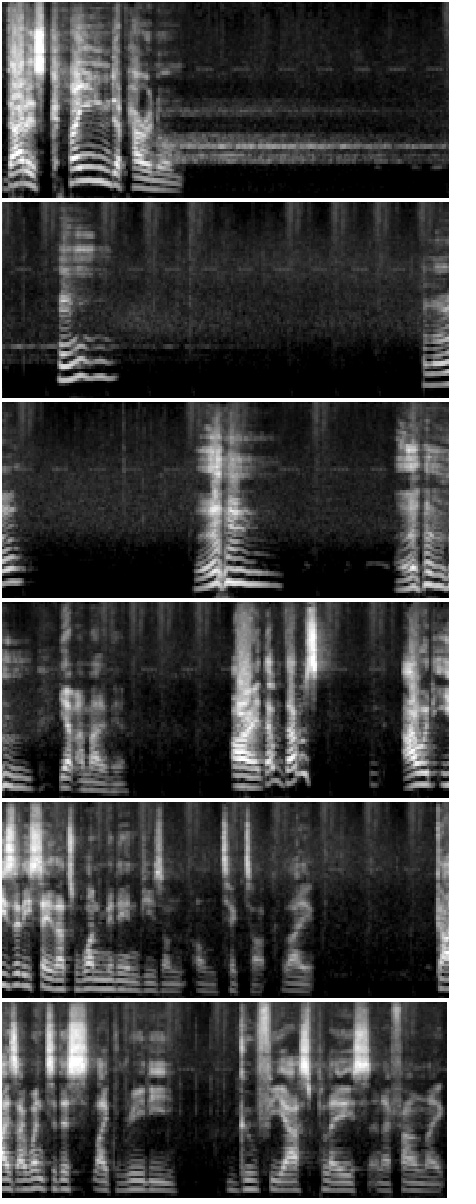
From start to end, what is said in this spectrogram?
That is kinda paranormal. Oh. Hello? yep, I'm out of here. Alright, that, that was I would easily say that's 1 million views on, on TikTok. Like, guys, I went to this, like, really goofy ass place and I found, like,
